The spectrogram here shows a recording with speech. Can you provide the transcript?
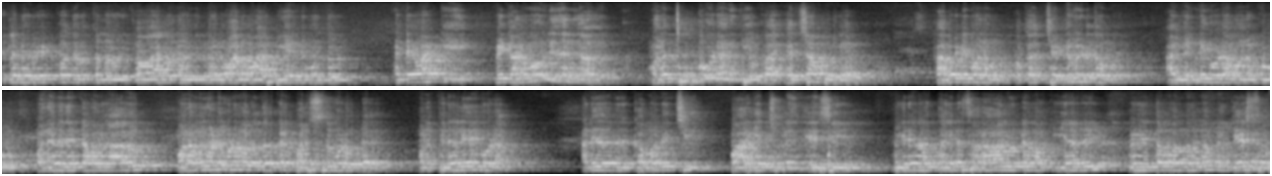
ఇట్లా మేము ఎక్కువ తిరుగుతున్నారు ఇంకా వాళ్ళు ఉన్నారు వీళ్ళు వాళ్ళ వాళ్ళ మార్పియండి ముందు. అంటే వాటికి మీకు అనుభవం లేదని కాదు. మనం చెప్పుకోవడానికి ఒక ఎగ్జాంపుల్గా కాబట్టి మనం ఒక చెట్టు పెడతాం. అవన్నీ కూడా మనకు మనమే తింటామని కాదు మనం కూడా కూడా మనకు దొరకని పరిస్థితి కూడా ఉంటుంది మనం తినలేము కూడా. అనేది గమనించి వారికి ఎక్స్ప్లెయిన్ చేసి మీరేమైనా తగిన సలహాలు ఉంటే మాకు ఇవ్వండి మేము ఎంతమంది ఉన్నా మేము చేస్తాం.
